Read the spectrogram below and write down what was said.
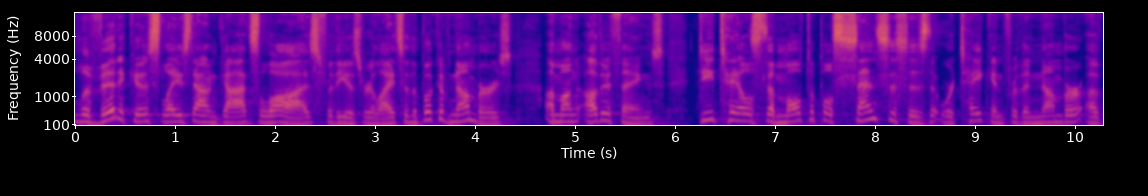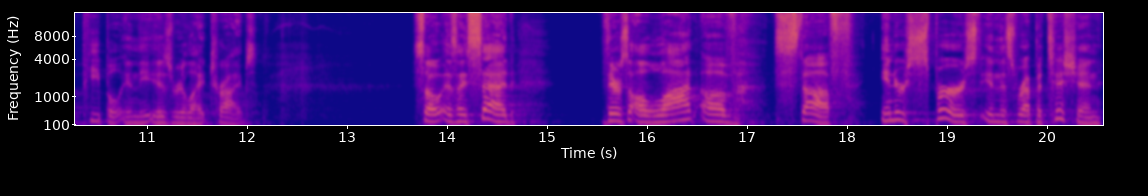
Leviticus lays down God's laws for the Israelites. And the book of Numbers, among other things, details the multiple censuses that were taken for the number of people in the Israelite tribes. So, as I said, there's a lot of stuff interspersed in this repetition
